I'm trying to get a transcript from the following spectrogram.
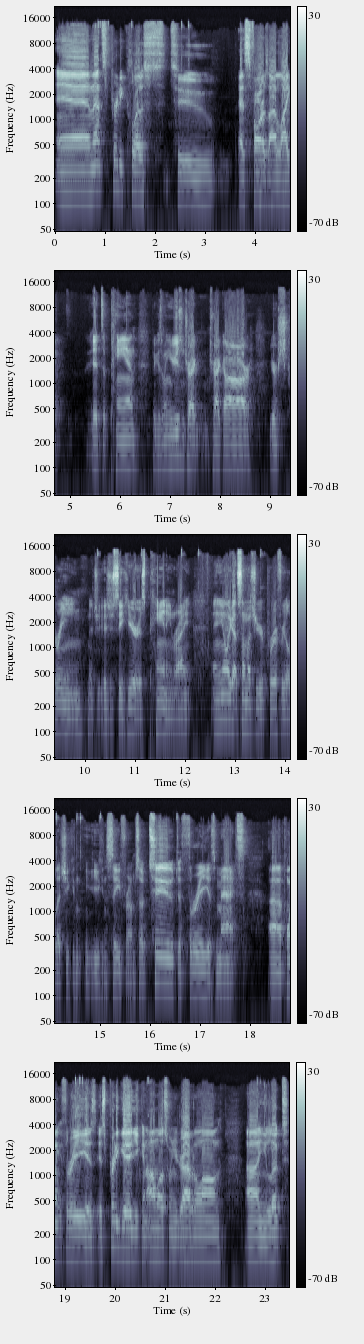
and that's pretty close to as far as I like it to pan because when you're using track track R your screen that you, as you see here is panning right and you only got so much of your peripheral that you can you can see from so two to three is max uh, point three is is pretty good. You can almost when you're driving along uh, you looked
